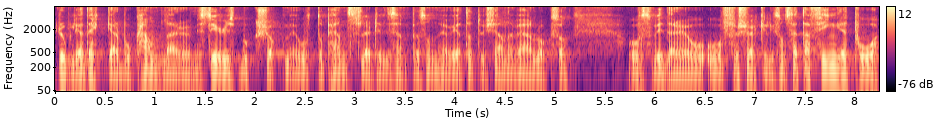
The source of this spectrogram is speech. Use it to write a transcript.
roliga deckarbokhandlare, Mysterious Bookshop med Otto Pensler till exempel, som jag vet att du känner väl också. Och så vidare. Och, och försöker liksom sätta fingret på,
